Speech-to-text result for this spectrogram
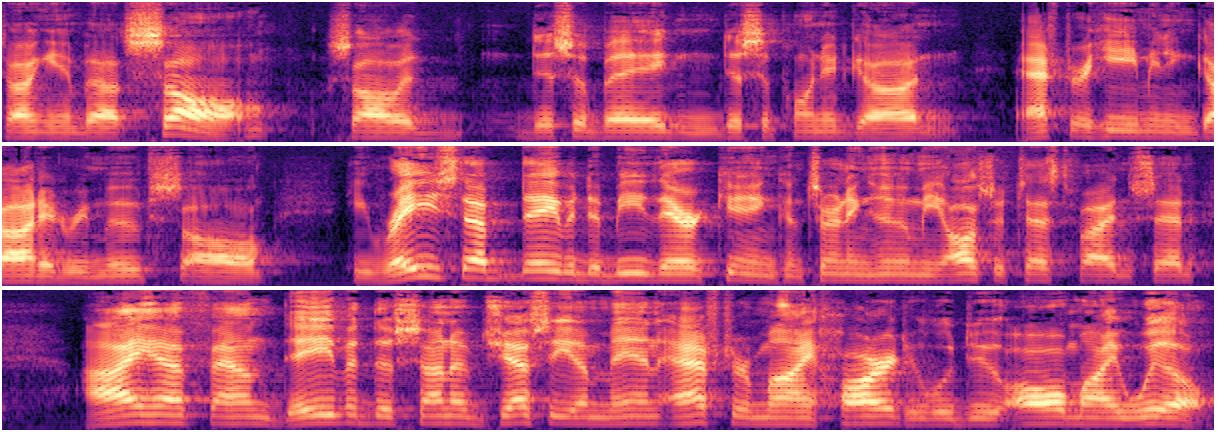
talking about Saul Saul had disobeyed and disappointed God after he meaning God had removed Saul he raised up David to be their king concerning whom he also testified and said I have found David the son of Jesse, a man after my heart who will do all my will.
